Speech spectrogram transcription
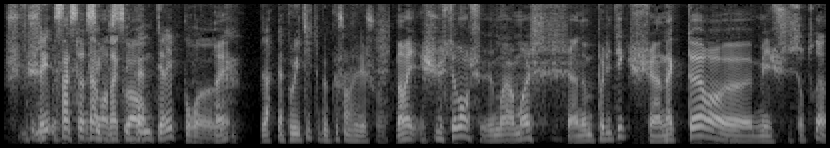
je, suis pas totalement d'accord. C'est quand même terrible pour. Euh, c'est-à-dire que la politique ne peut plus changer les choses. Non, mais justement, moi, moi, je suis un homme politique, je suis un acteur, euh, mais je suis surtout un,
